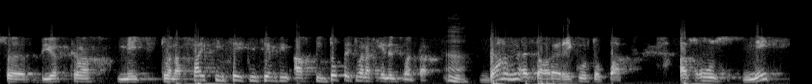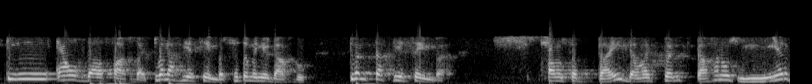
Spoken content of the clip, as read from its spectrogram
se beurtkrag met 2015, 16, 17, 18 tot by 2021. Uh. Dan is daar 'n rekord op pad. As ons net 10, 11 dae vas by 20 Desember, sit hom in jou dagboek. 20 Desember gaan ons verby daai punt, dan gaan ons meer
